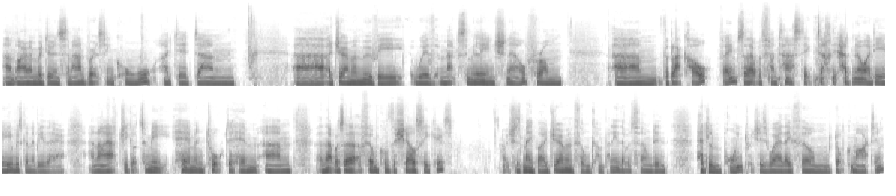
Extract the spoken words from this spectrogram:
Um, I remember doing some adverts in Cornwall. I did um, uh, a German movie with Maximilian Schell from. Um, the Black Hole fame. So that was fantastic. I had no idea he was going to be there, and I actually got to meet him and talk to him. Um, and that was a, a, film called The Shell Seekers which was made by a German film company that was filmed in Headland Point, which is where they filmed Doc Martin.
